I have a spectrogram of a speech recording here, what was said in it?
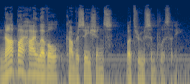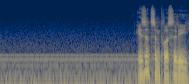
not by high level conversations, but through simplicity. isn't simplicity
